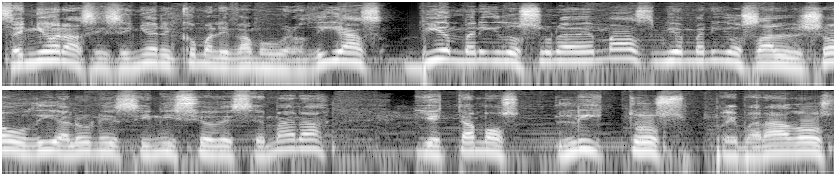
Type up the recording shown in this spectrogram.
Señoras y señores, ¿cómo les va? Muy buenos días. Bienvenidos una vez más, bienvenidos al show día lunes, inicio de semana. Y estamos listos, preparados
